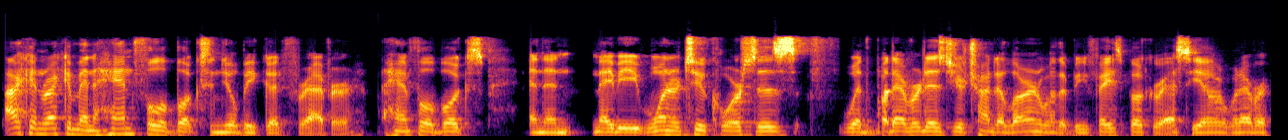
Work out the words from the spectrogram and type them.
I can recommend a handful of books and you'll be good forever. A handful of books and then maybe one or two courses with whatever it is you're trying to learn, whether it be Facebook or SEO or whatever.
